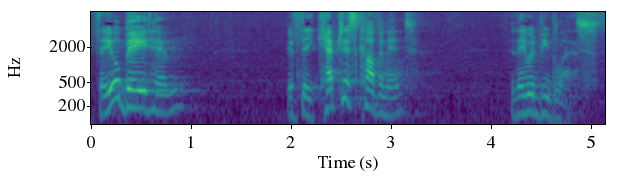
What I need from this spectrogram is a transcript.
If they obeyed Him, if they kept His covenant, they would be blessed.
